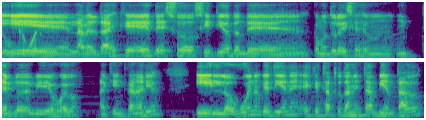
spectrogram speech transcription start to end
Uh, y la verdad es que es de esos sitios donde, como tú lo dices, es un, un templo del videojuego aquí en Canarias. Y lo bueno que tiene es que está totalmente ambientado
